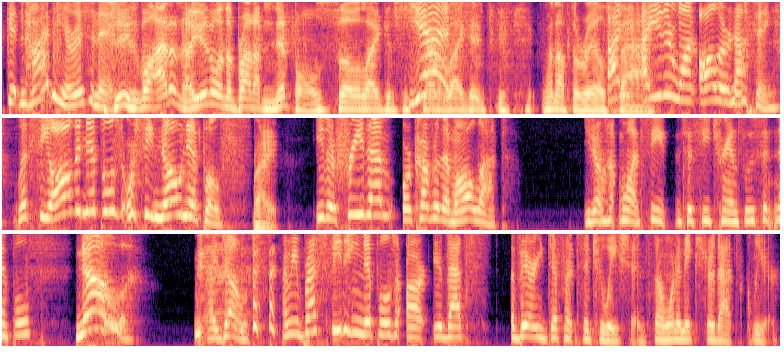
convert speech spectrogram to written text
It's getting hot in here, isn't it? geez, well, I don't know. You're the one that brought up nipples, so like it's just kind of like it, it went off the rails I, fast. I either want all or nothing. Let's see all the nipples or see no nipples. right. Either free them or cover them all up. You don't ha- want see, to see translucent nipples? No, I don't. I mean, breastfeeding nipples are that's a very different situation. So I want to make sure that's clear.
